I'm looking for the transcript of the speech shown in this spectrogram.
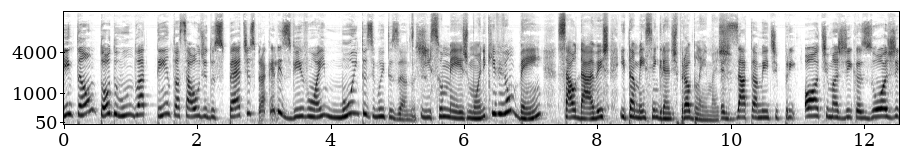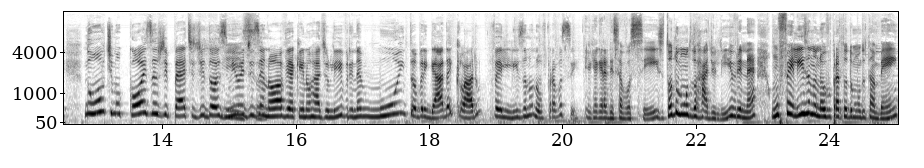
Então, todo mundo atento à saúde dos pets para que eles vivam aí muitos e muitos anos. Isso mesmo, Oni, que vivam bem, saudáveis e também sem grandes problemas. Exatamente, Pri. Ótimas dicas hoje no último Coisas de Pet de 2019 Isso. aqui no Rádio Livre, né? Muito obrigada e, claro, feliz ano novo para você. Eu que agradeço a vocês, todo mundo do Rádio Livre, né? Um feliz ano novo para todo mundo também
